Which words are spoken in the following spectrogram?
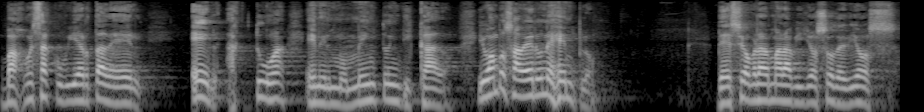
bajo esa cubierta de Él, Él actúa en el momento indicado. Y vamos a ver un ejemplo de ese obrar maravilloso de Dios.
